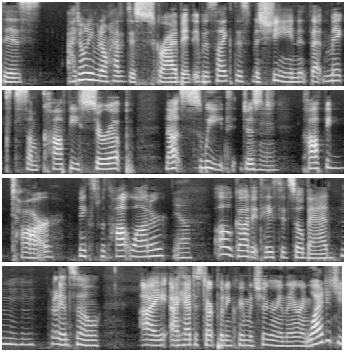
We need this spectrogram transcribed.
this. I don't even know how to describe it. It was like this machine that mixed some coffee syrup, not sweet, just Mm-hmm. coffee tar mixed with hot water. Yeah. oh god it tasted so bad mm-hmm. and so i i had to start putting cream and sugar in there and Why did you,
